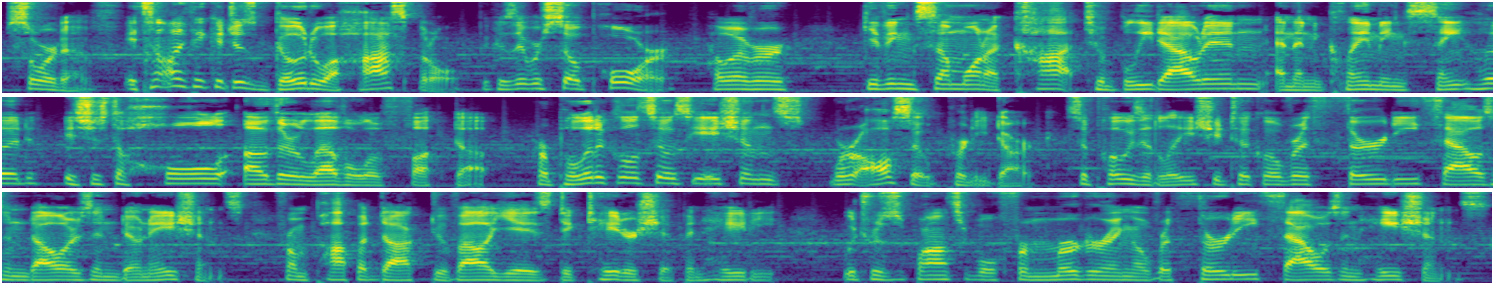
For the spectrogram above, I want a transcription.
sort of. It's not like they could just go to a hospital because they were so poor. However, Giving someone a cot to bleed out in and then claiming sainthood is just a whole other level of fucked up. Her political associations were also pretty dark. Supposedly, she took over $30,000 in donations from Papa Doc Duvalier's dictatorship in Haiti, which was responsible for murdering over 30,000 Haitians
